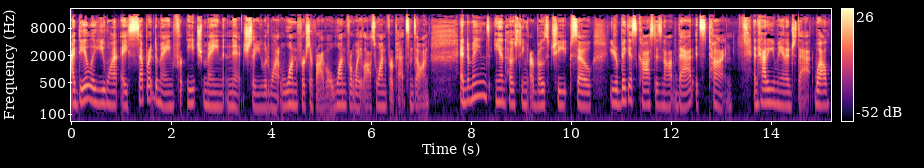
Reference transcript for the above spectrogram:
Ideally, you want a separate domain for each main niche. So, you would want one for survival, one for weight loss, one for pets, and so on. And domains and hosting are both cheap, so your biggest cost is not that, it's time. And how do you manage that? Well,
